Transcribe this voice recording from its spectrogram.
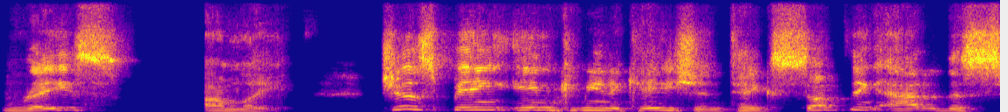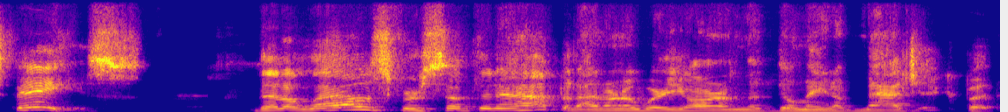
race, I'm late just being in communication takes something out of the space that allows for something to happen. I don't know where you are in the domain of magic, but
